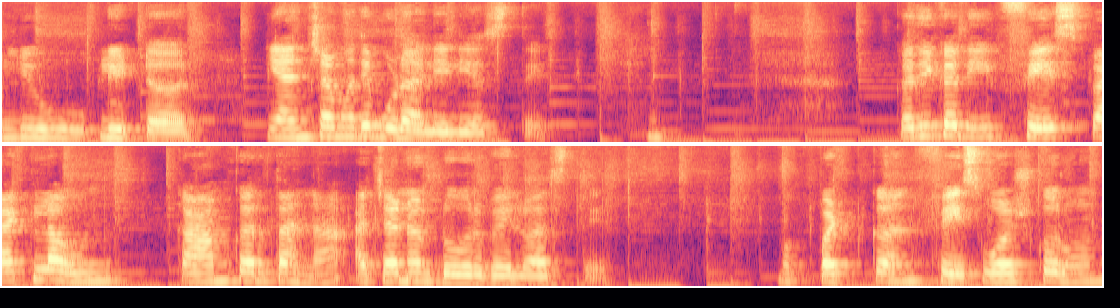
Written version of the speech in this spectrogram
ग्ल्यू ग्लिटर यांच्यामध्ये बुडालेली असते. कधीकधी फेस पॅक लावून काम करताना अचानक डोरबेल वाजते. मग पटकन फेस वॉश करून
